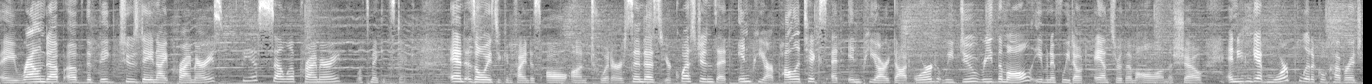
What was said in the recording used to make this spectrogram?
a roundup of the big Tuesday night primaries, the Acela primary. Let's make it stick. And as always, you can find us all on Twitter. Send us your questions at nprpolitics at npr.org. We do read them all, even if we don't answer them all on the show. And you can get more political coverage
